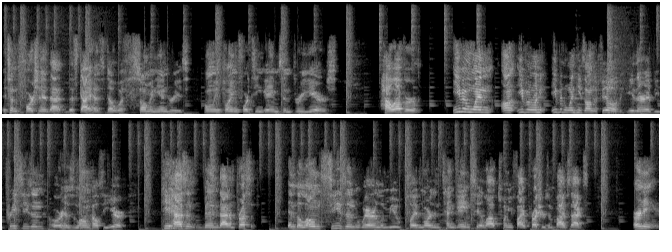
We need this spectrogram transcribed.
it's unfortunate that this guy has dealt with so many injuries, only playing 14 games in three years. However, even when on even when even when he's on the field, either it be preseason or his lone healthy year, he hasn't been that impressive. In the lone season where Lemieux played more than 10 games, he allowed 25 pressures and 5 sacks earning,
